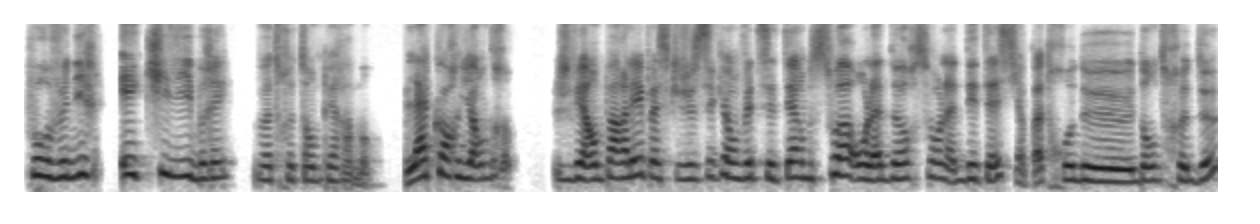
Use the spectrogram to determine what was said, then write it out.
pour venir équilibrer votre tempérament. La coriandre, je vais en parler parce que je sais qu'en fait, ces termes, soit on l'adore, soit on la déteste. Il n'y a pas trop d'entre-deux.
